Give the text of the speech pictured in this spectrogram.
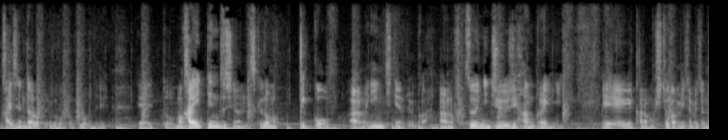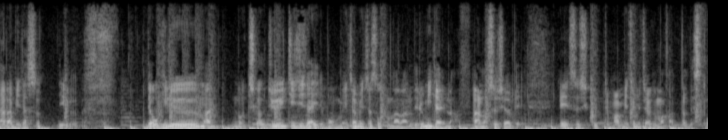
海鮮だろうというところで、えっと、まあ、回転寿司なんですけど、まあ、結構、あの、人気店というか、あの、普通に10時半くらいに、えー、からも人がめちゃめちゃ並び出すっていう、で、お昼間の近く、11時台でもめちゃめちゃ外並んでるみたいな、あの、寿司屋で、えー、寿司食って、まあ、めちゃめちゃうまかったですと。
